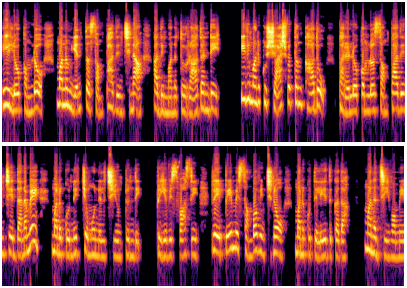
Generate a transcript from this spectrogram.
ఈ లోకంలో మనం ఎంత సంపాదించినా అది మనతో రాదండి. ఇది మనకు శాశ్వతం కాదు. పరలోకంలో సంపాదించే ధనమే మనకు నిత్యము నిలిచి ఉంటుంది. ప్రియ విశ్వాసి రేపేమి సంభవించినో మనకు తెలియదు కదా. మన జీవమే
